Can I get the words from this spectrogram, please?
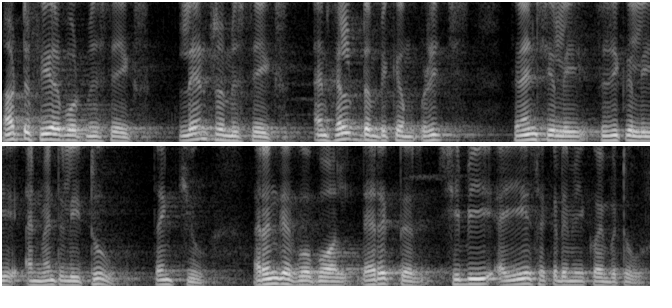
not to fear about mistakes, learn from mistakes, and help them become rich financially, physically, and mentally too. Thank you. Aranga Gopal, Director, Shibi IAS Academy, Coimbatore.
